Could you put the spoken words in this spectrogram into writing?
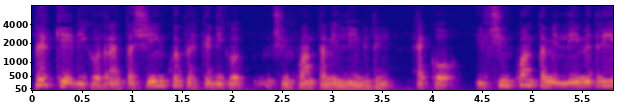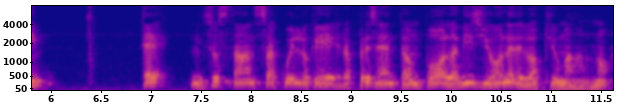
Perché dico 35? Perché dico 50 mm? Ecco, il 50 mm è in sostanza quello che rappresenta un po' la visione dell'occhio umano, no?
